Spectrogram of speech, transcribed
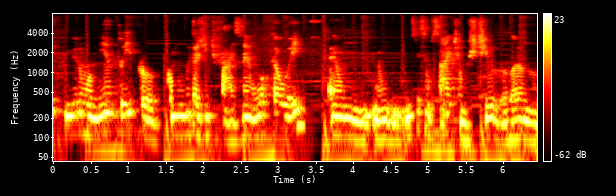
o primeiro momento, ir pro, como muita gente faz, né? O Workaway é um, é um, não sei se é um site, é um estilo, agora não,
